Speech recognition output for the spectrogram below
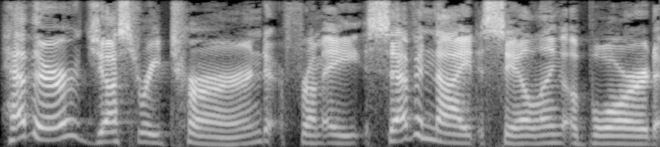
Heather just returned from a seven night sailing aboard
